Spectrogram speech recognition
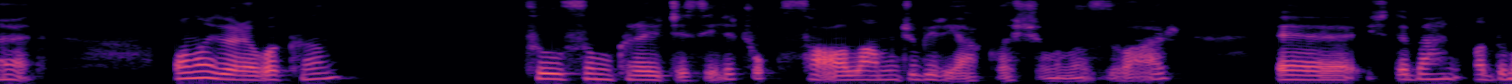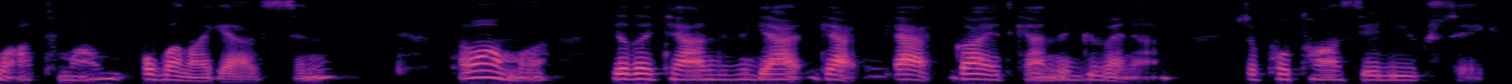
Evet. Ona göre bakın tılsım kraliçesiyle çok sağlamcı bir yaklaşımınız var. Ee, işte ben adımı atmam, o bana gelsin. Tamam mı? Ya da kendini ger, ger, ger, gayet kendine güvenen, işte potansiyeli yüksek,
